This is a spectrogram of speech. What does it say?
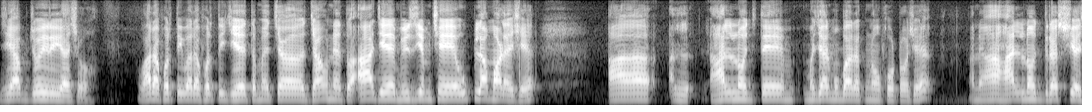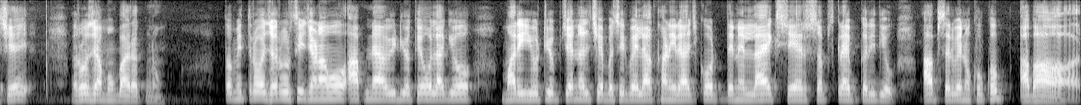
જે આપ જોઈ રહ્યા છો. વારા ફરતી વારા ફરતી જે તમે જાઓ ને, તો આ જે મ્યુઝિયમ છે, એ ઉપલા માળે છે. આ હાલનો જ તે મજાર મુબારકનો ફોટો છે. અને આ હાલનો જ દ્રશ્ય છે રોજા મુબારકનું. તો મિત્રો, જરૂરથી જણાવો આપને આ વીડિયો કેવો લાગ્યો? મારી યુટ્યુબ ચેનલ છે બસીરભાઈ લાખાણી રાજકોટ. તેને લાઇક શેર સબસ્ક્રાઈબ કરી દો આપ સર્વેનો ખૂબ ખૂબ આભાર.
